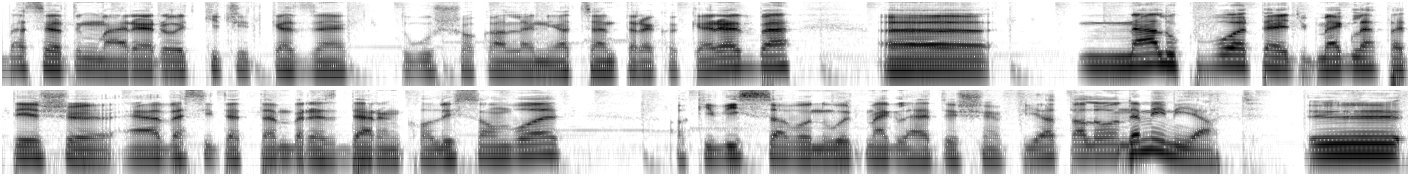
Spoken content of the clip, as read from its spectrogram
beszéltünk már erről, hogy kicsit kezdenek túl sokan lenni a centerek a keretbe. Uh, náluk volt egy meglepetés, elveszített ember, ez Darren Collison volt, aki visszavonult meglehetősen fiatalon. De mi miatt? Ő,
